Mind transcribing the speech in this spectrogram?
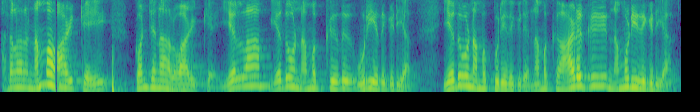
அதனால் நம்ம வாழ்க்கை கொஞ்ச நாள் வாழ்க்கை. எல்லாம் எதுவும் நமக்கு இது உரியது கிடையாது. எதுவும் நமக்கு உரியது கிடையாது. நமக்கு அழகு நம்முடையது கிடையாது.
